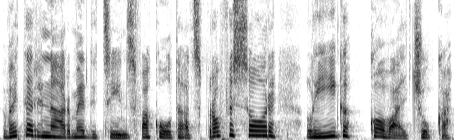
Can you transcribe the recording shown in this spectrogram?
veterināra medicīnas fakultātes profesore Līga Kovaļčuka.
